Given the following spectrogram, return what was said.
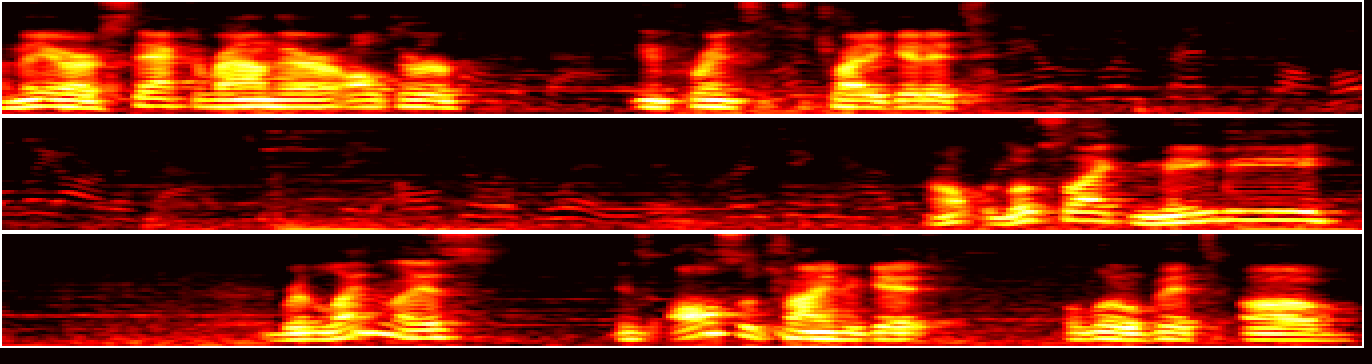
And they are stacked around their altar imprint to try to get it. Oh, it looks like maybe Relentless is also trying to get a little bit of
